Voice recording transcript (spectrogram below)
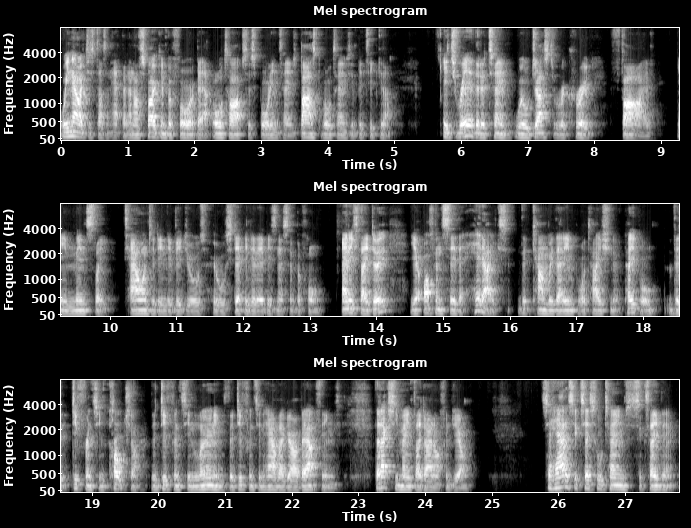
We know it just doesn't happen. And I've spoken before about all types of sporting teams, basketball teams in particular. It's rare that a team will just recruit five immensely talented individuals who will step into their business and perform. And if they do, you often see the headaches that come with that importation of people, the difference in culture, the difference in learnings, the difference in how they go about things. That actually means they don't often gel. So how do successful teams succeed then?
